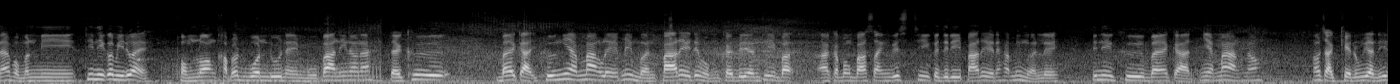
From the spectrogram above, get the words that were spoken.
นะผมมันมีที่นี่ก็มีด้วย ผมลองขับรถวนดูในหมู่บ้านนี้แล้วนะ แต่คือบรรยากาศคือเงียบมากเลยไม่เหมือนปารีสที่ผมเคยไปเรียนที่กระบงบาซังกฤษที่กะดีปารีสนะครับไม่เหมือนเลย ที่นี่คือบรรยากาศเงียบมากเนาะนอกจากเขตโรงเรียนที่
